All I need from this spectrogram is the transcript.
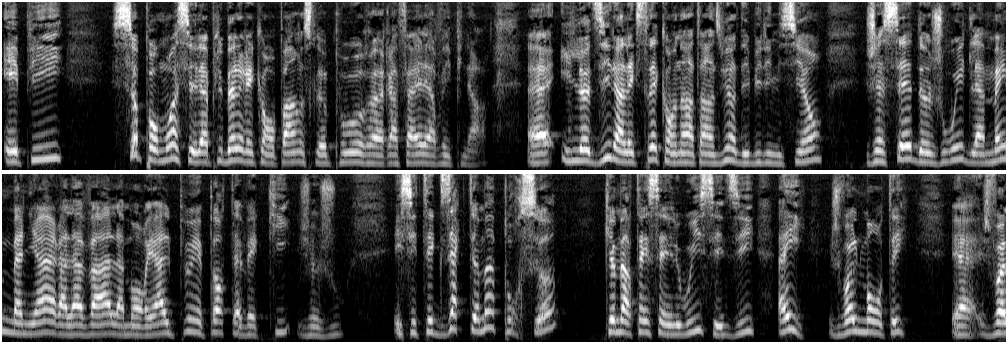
Et puis, ça, pour moi, c'est la plus belle récompense pour euh, Raphaël Hervé Pinard. Euh, il l'a dit dans l'extrait qu'on a entendu en début d'émission. J'essaie de jouer de la même manière à Laval, à Montréal, peu importe avec qui je joue. Et c'est exactement pour ça que Martin Saint-Louis s'est dit Hey, je vais le monter. Euh, je, vais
